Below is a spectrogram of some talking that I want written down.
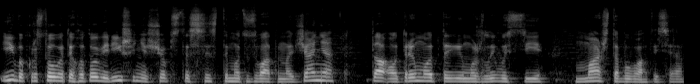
і використовуйте готові рішення, щоб систематизувати навчання та отримувати можливості масштабуватися.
